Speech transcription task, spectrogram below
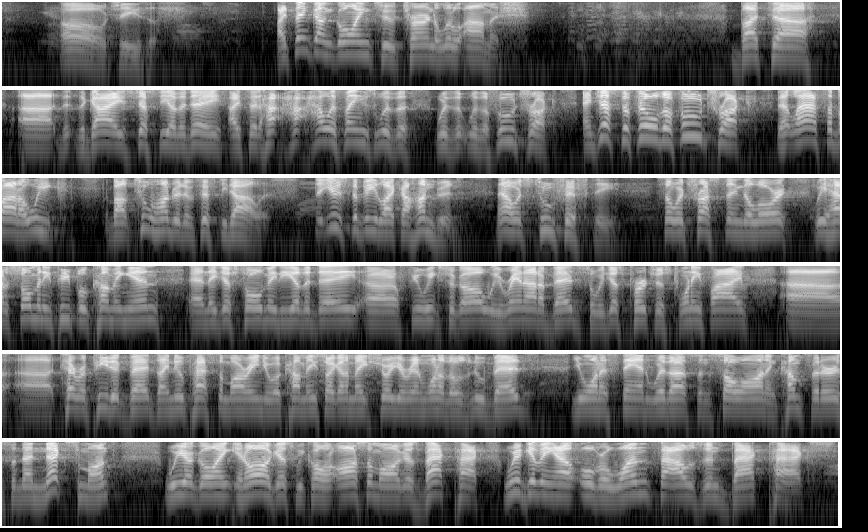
Oh, Jesus. I think I'm going to turn a little Amish. But uh, uh, the, the, guys just the other day, I said, how are things with the, with, the, with the food truck? And just to fill the food truck that lasts about a week, about $250. It used to be like 100 Now it's 250 so we're trusting the Lord. We have so many people coming in, and they just told me the other day, uh, a few weeks ago, we ran out of beds, so we just purchased 25 uh, uh, therapeutic beds. I knew Pastor Maureen you were coming, so I got to make sure you're in one of those new beds. You want to stand with us, and so on, and comforters. And then next month, we are going in August, we call it Awesome August Backpack. We're giving out over 1,000 backpacks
